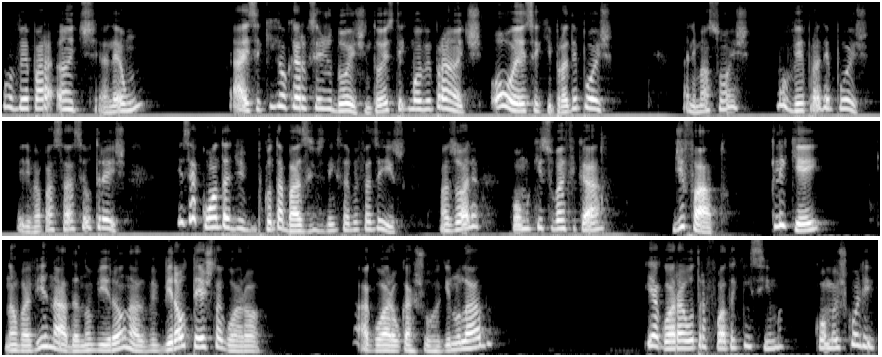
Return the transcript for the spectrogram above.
mover para antes. Ela é 1. Ah, esse aqui que eu quero que seja o 2. Então esse tem que mover para antes. Ou esse aqui para depois. Animações, mover para depois. Ele vai passar a ser o 3. Isso é conta, de, conta básica, a gente tem que saber fazer isso. Mas olha como que isso vai ficar de fato. Cliquei, não vai vir nada, não virão nada. Vai virar o texto agora, ó. Agora o cachorro aqui no lado. E agora a outra foto aqui em cima como eu escolhi.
